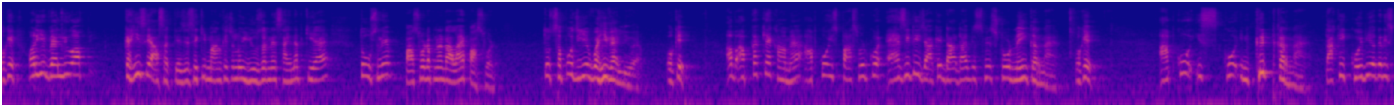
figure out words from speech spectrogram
ओके और ये वैल्यू आप कहीं से आ सकती है, जैसे कि मान के चलो यूज़र ने साइन अप किया है तो उसने पासवर्ड अपना डाला है पासवर्ड तो सपोज़ ये वही वैल्यू है ओके अब आपका क्या काम है? आपको इस पासवर्ड को एज इट इज़ जाके डाटाबेस में स्टोर नहीं करना है ओके आपको इसको इनक्रिप्ट करना है, ताकि कोई भी अगर इस,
